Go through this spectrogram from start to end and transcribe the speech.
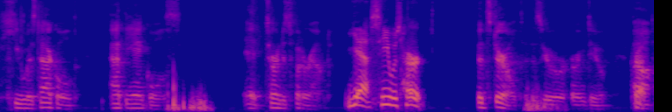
he was tackled at the ankles. It turned his foot around. Yes, he was hurt. Fitzgerald is who we're referring to. Correct.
